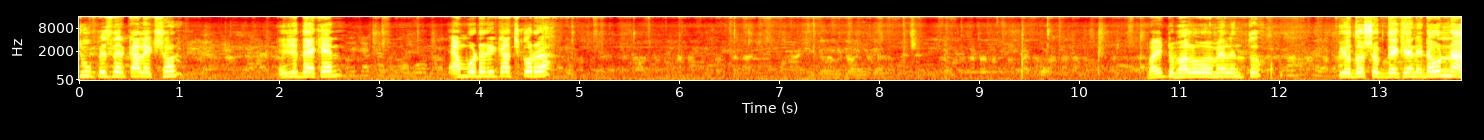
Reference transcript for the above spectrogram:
টু পিসের কালেকশন এই যে দেখেন এমব্রয়ডারি কাজ করা। ভাই, একটু ভালোভাবে মেলেন তো। প্রিয় দর্শক, দেখেন, এটা ওর না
